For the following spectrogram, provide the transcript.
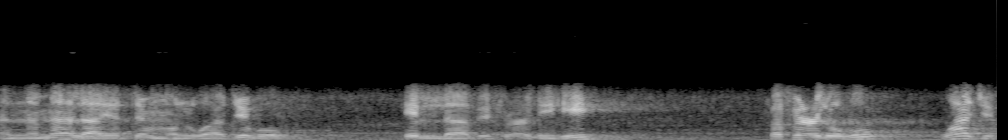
أن ما لا يتم الواجب إلا بفعله ففعله واجب.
